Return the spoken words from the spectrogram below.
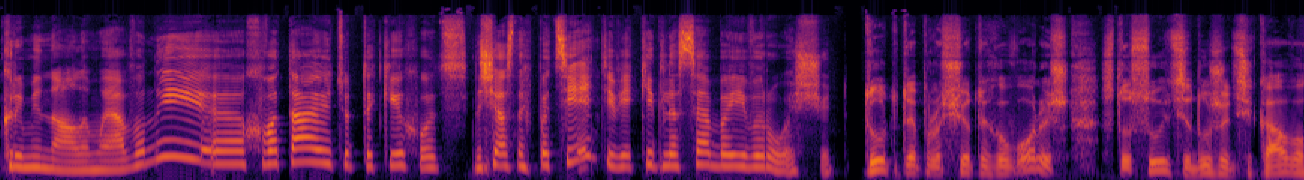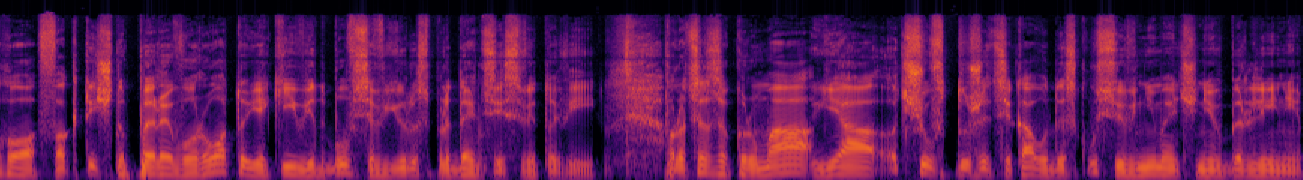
криміналами, а вони е, хватають от таких от нещасних пацієнтів, які для себе і вирощують. Тут те про що ти говориш, говориш, стосується дуже цікавого фактично перевороту, який відбувся в юриспруденції світовій. Про це зокрема я чув дуже цікаву дискусію в Німеччині в Берліні.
